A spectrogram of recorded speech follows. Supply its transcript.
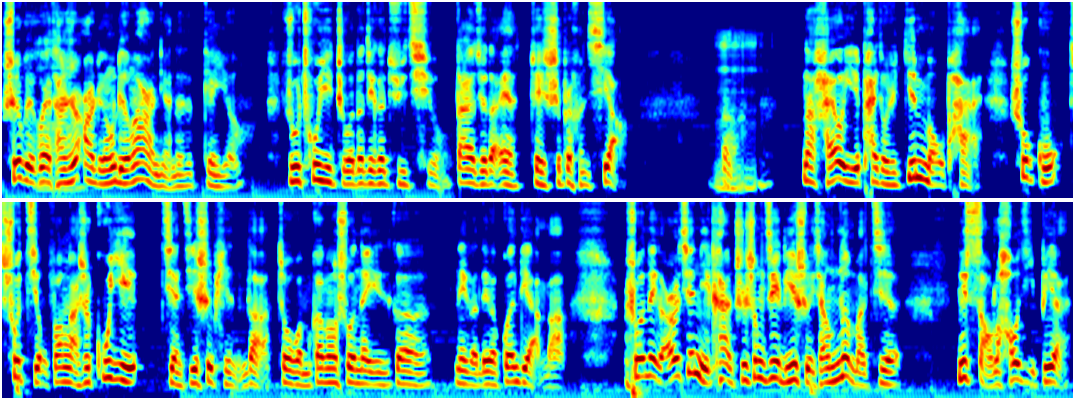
水鬼怪谈》是二零零二年的电影，如出一辙的这个剧情，大家觉得，哎呀，这是不是很像？嗯，那还有一派就是阴谋派，说故说警方啊是故意剪辑视频的，就我们刚刚说那一个那个那个观点吧，说那个，而且你看直升机离水箱那么近，你扫了好几遍，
